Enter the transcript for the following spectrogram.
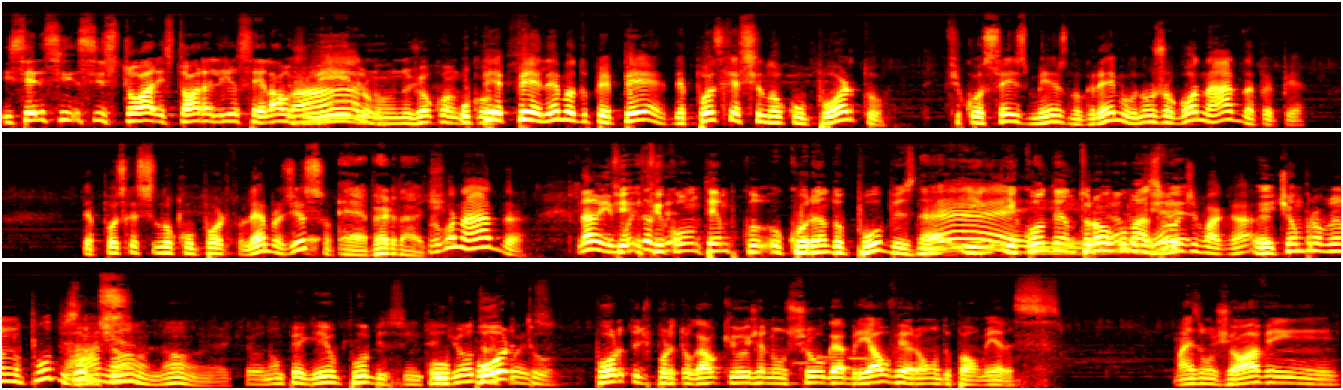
E se ele se, se estoura, estoura ali, sei lá, o Claro. joelho no, no jogo contra O PP, lembra do PP? Depois que assinou com o Porto, ficou seis meses no Grêmio, não jogou nada, PP. Depois que assinou com o Porto, lembra disso? É verdade. Não jogou nada. Não, e Ficou um tempo cu- curando pubis, né? É, e, e quando entrou algumas vezes. devagar. Eu tinha um problema no pubis. Ah, não, não. É que eu não peguei o pubis, entendi o outra Porto, coisa. Porto de Portugal, que hoje anunciou o Gabriel Veron do Palmeiras. Mais um jovem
